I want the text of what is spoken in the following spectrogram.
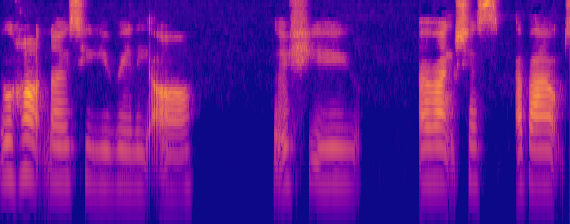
Your heart knows who you really are. But if you are anxious about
